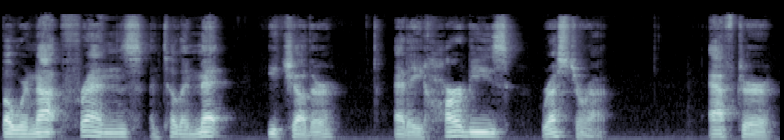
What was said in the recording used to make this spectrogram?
but were not friends until they met each other at a Harvey's restaurant after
